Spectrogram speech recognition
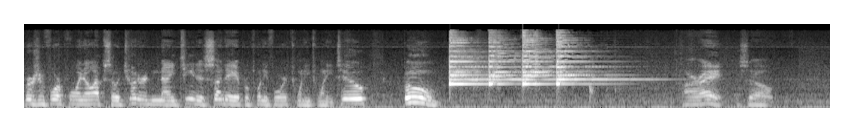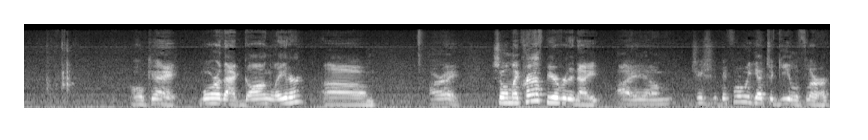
version 4.0, episode 219 is Sunday, April 24th, 2022. Boom. All right, so. Okay, more of that gong later. Um, all right, so my craft beer for tonight, I um, before we get to Guy Lafleur,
